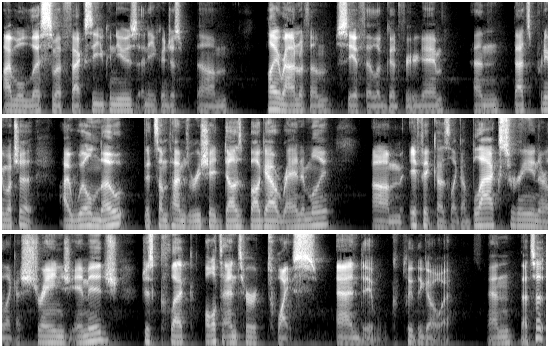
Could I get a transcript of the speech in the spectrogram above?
I will list some effects that you can use, and you can just um, play around with them, see if they look good for your game. And that's pretty much it. I will note that sometimes Reshade does bug out randomly, um, if it does like a black screen or like a strange image, just click Alt Enter twice and it will completely go away. And that's it.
